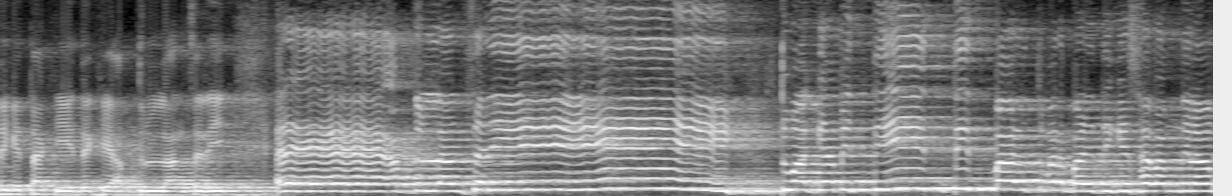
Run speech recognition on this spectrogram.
দিকে তাকিয়ে দেখে আব্দুল্লাহ আনসারি আরে আব্দুল্লাহ আনসারি, তোমাকে আমি তিন, তিনবার তোমার বাড়ি থেকে সালাম দিলাম।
